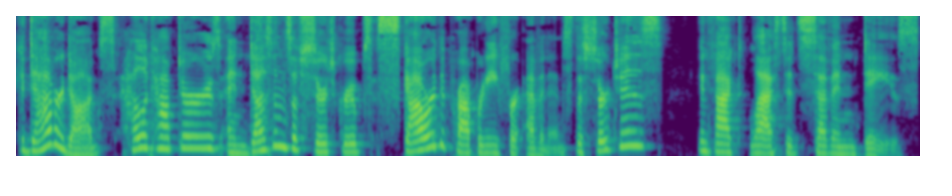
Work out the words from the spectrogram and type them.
Cadaver dogs, helicopters, and dozens of search groups scoured the property for evidence. The searches, in fact, lasted seven days.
